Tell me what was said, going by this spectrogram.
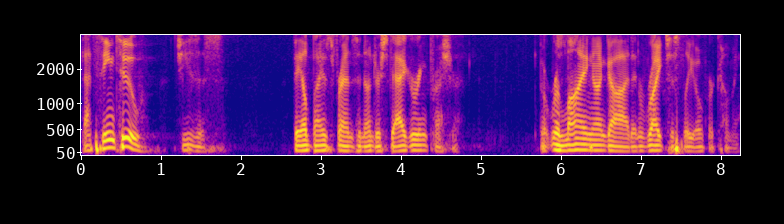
That scene, too, Jesus failed by his friends and under staggering pressure, but relying on God and righteously overcoming.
